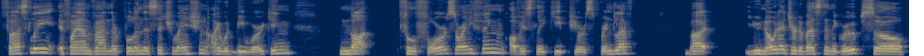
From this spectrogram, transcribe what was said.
Firstly, if I am Van der Poel in this situation, I would be working, not full force or anything. Obviously, keep your sprint left but you know that you're the best in the group, so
